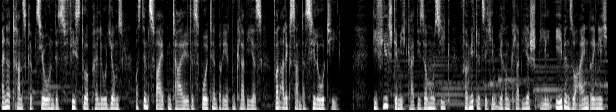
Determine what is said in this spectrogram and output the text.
einer Transkription des Fistur-Präludiums aus dem zweiten Teil des wohltemperierten Klaviers von Alexander Siloti. Die Vielstimmigkeit dieser Musik vermittelt sich in ihrem Klavierspiel ebenso eindringlich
